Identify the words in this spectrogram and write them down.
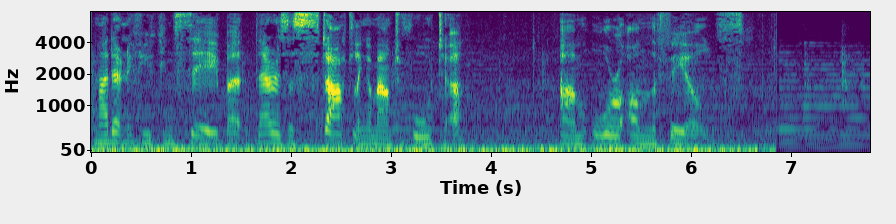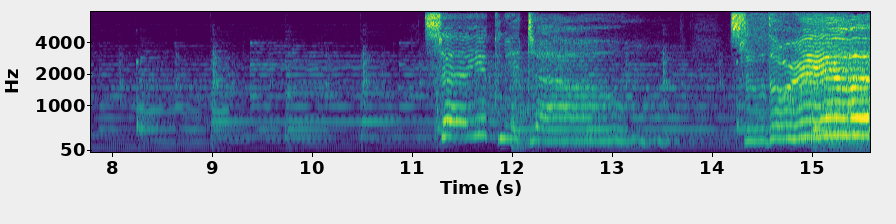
And I don't know if you can see, but there is a startling amount of water um, all on the fields. Take me down to the river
